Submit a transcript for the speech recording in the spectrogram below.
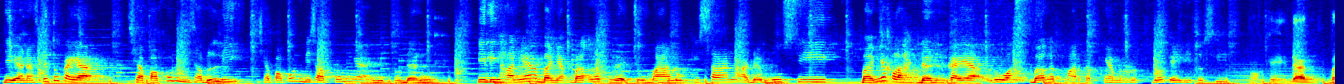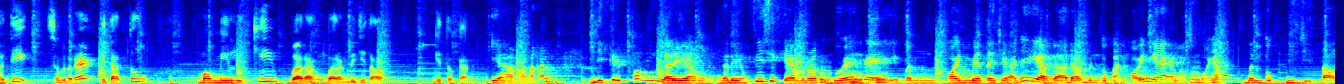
di NFT tuh kayak siapa pun bisa beli, siapa pun bisa punya gitu dan hmm. pilihannya banyak banget nggak cuma lukisan, ada musik, banyak lah dan kayak luas banget marketnya menurut gue kayak gitu sih. Oke, dan berarti sebenarnya kita tuh memiliki barang-barang digital gitu kan? Ya karena kan di crypto nih nggak ada yang nggak ada yang fisik ya menurut Hmm, gue hmm, kayak hmm. even koin BTC aja ya nggak ada bentukan koinnya emang semuanya kan bentuk digital.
